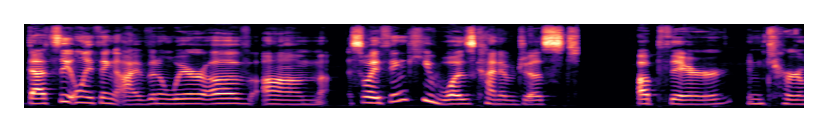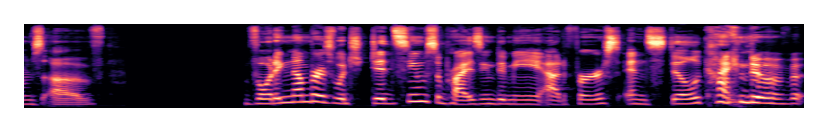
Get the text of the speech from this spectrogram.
that's the only thing I've been aware of. Um so I think he was kind of just up there in terms of voting numbers, which did seem surprising to me at first and still kind of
